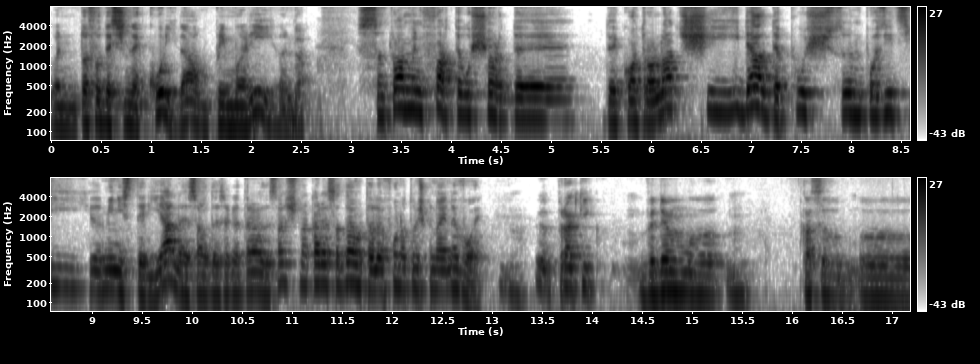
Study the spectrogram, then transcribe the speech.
în tot felul de sinecuri, da, în primării, în... Da. sunt oameni foarte ușor de, de controlat și ideal de puși în poziții ministeriale sau de secretariat de stat și la care să dai un telefon atunci când ai nevoie. Practic, vedem ca să uh,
